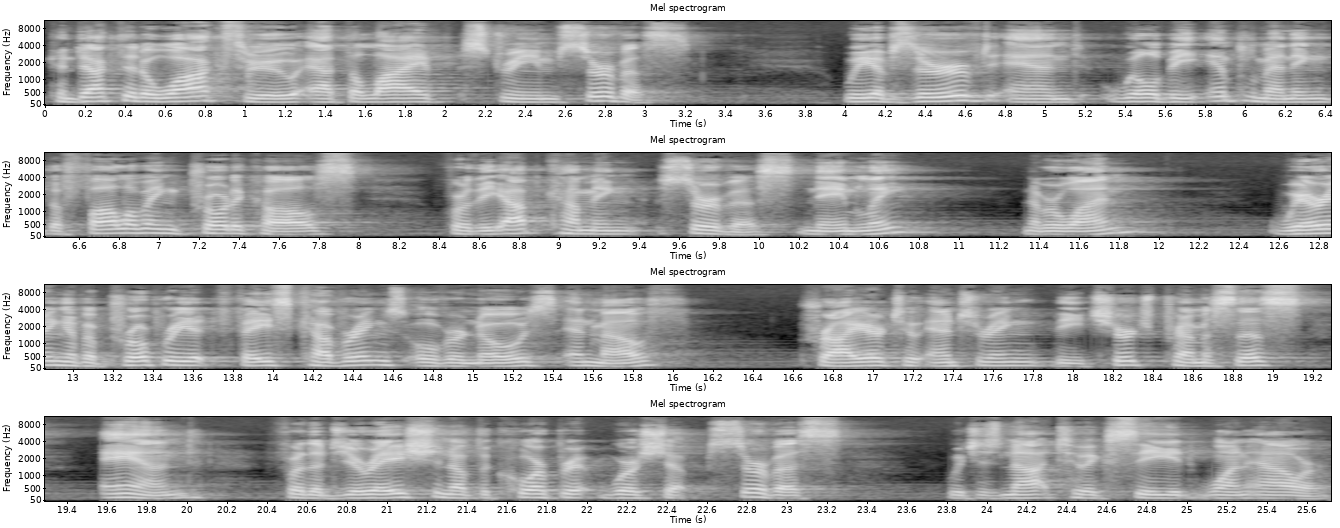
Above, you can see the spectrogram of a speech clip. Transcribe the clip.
conducted a walkthrough at the live stream service we observed and will be implementing the following protocols for the upcoming service, namely, number one, wearing of appropriate face coverings over nose and mouth prior to entering the church premises and for the duration of the corporate worship service, which is not to exceed one hour.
